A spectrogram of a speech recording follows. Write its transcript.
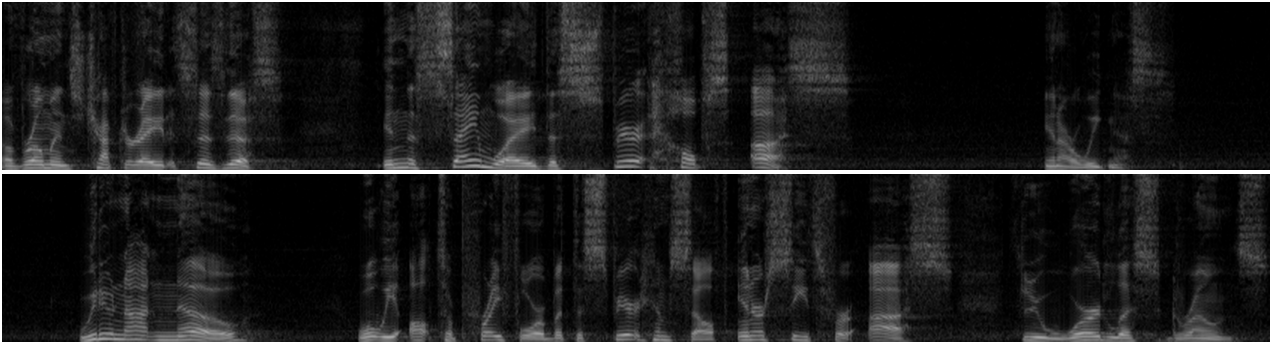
of Romans chapter 8, it says this In the same way, the Spirit helps us in our weakness. We do not know what we ought to pray for, but the Spirit Himself intercedes for us through wordless groans.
